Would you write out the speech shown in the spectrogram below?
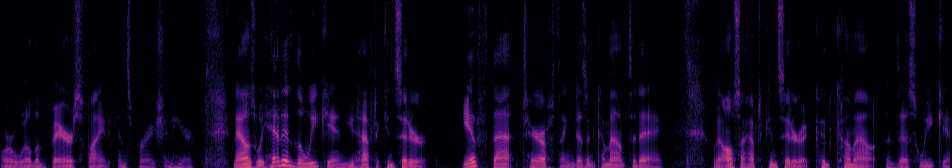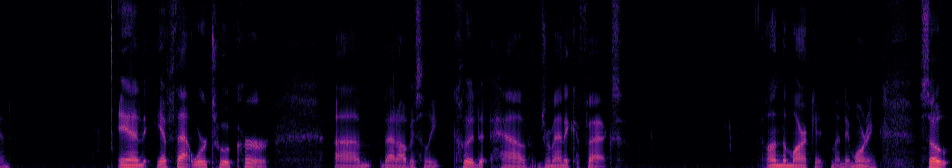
or will the Bears find inspiration here? Now, as we head into the weekend, you have to consider if that tariff thing doesn't come out today, we also have to consider it could come out this weekend. And if that were to occur, um, that obviously could have dramatic effects on the market Monday morning. So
